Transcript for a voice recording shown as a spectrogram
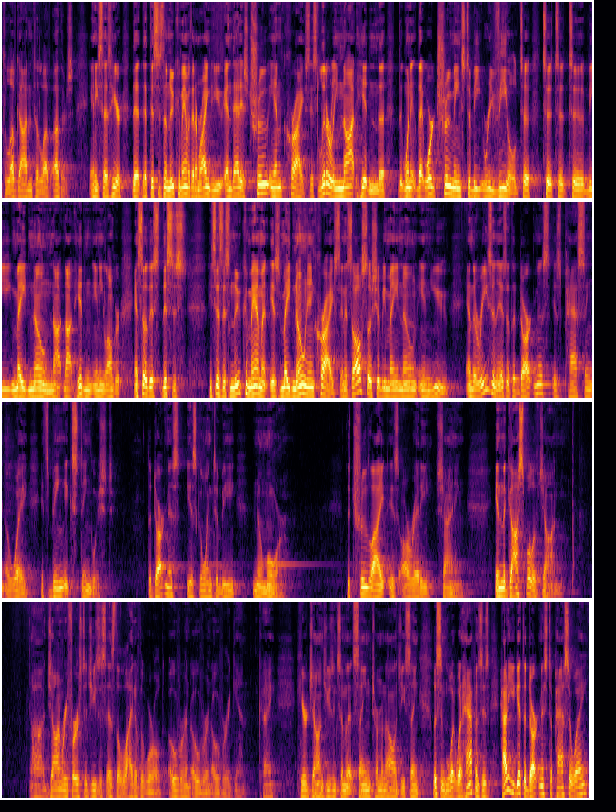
to love God and to love others. And he says here that, that this is the new commandment that I'm writing to you, and that is true in Christ. It's literally not hidden. The, the when it, that word true means to be revealed, to, to, to, to be made known, not, not hidden any longer. And so this, this is, he says, this new commandment is made known in Christ, and it also should be made known in you. And the reason is that the darkness is passing away, it's being extinguished. The darkness is going to be no more. The true light is already shining. In the Gospel of John, uh, John refers to Jesus as the light of the world over and over and over again. Okay? Here, John's using some of that same terminology, saying, listen, what, what happens is, how do you get the darkness to pass away?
